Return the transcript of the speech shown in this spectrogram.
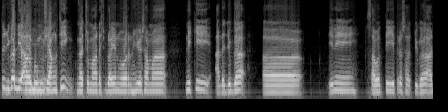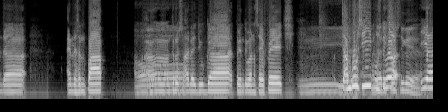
itu juga di album Iya. Shang-Chi nggak cuma Rich Brian, Warren Hughes sama Nicky, ada juga eh ini Sawati terus juga ada Anderson Park. Oh, eh, terus ada juga Twenty One Savage. Wih, campur sih maksud gua juga ya. iya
